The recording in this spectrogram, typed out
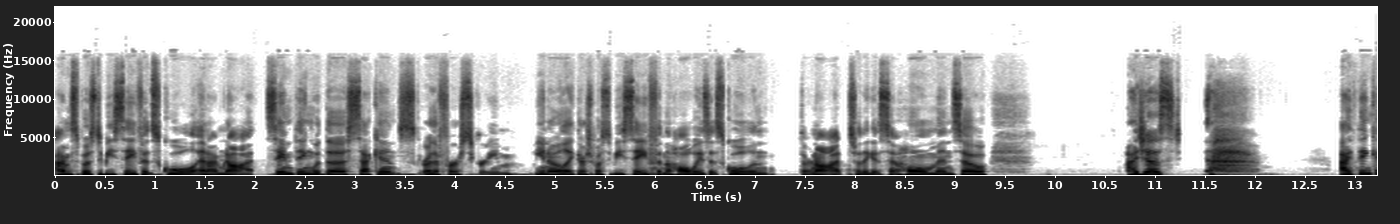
I'm supposed to be safe at school and I'm not. Same thing with the second or the first scream. You know, like they're supposed to be safe in the hallways at school and they're not. So they get sent home. And so I just, I think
